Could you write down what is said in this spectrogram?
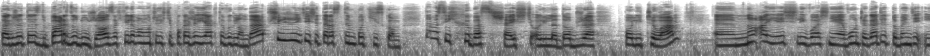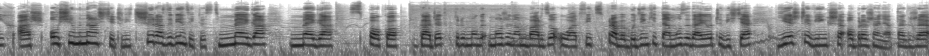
Także to jest bardzo dużo. Za chwilę Wam oczywiście pokażę, jak to wygląda. Przyjrzyjcie się teraz tym pociskom. Tam jest ich chyba z sześć, o ile dobrze policzyłam. No a jeśli właśnie włączę gadżet, to będzie ich aż 18, czyli 3 razy więcej. To jest mega, mega spoko gadżet, który mogę, może nam bardzo ułatwić sprawę, bo dzięki temu zadaje oczywiście jeszcze większe obrażenia. Także.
